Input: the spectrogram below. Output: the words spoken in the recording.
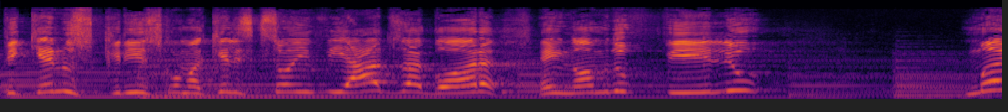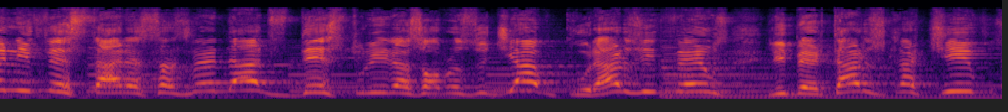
pequenos cristos, como aqueles que são enviados agora em nome do Filho, manifestar essas verdades, destruir as obras do diabo, curar os enfermos, libertar os cativos.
